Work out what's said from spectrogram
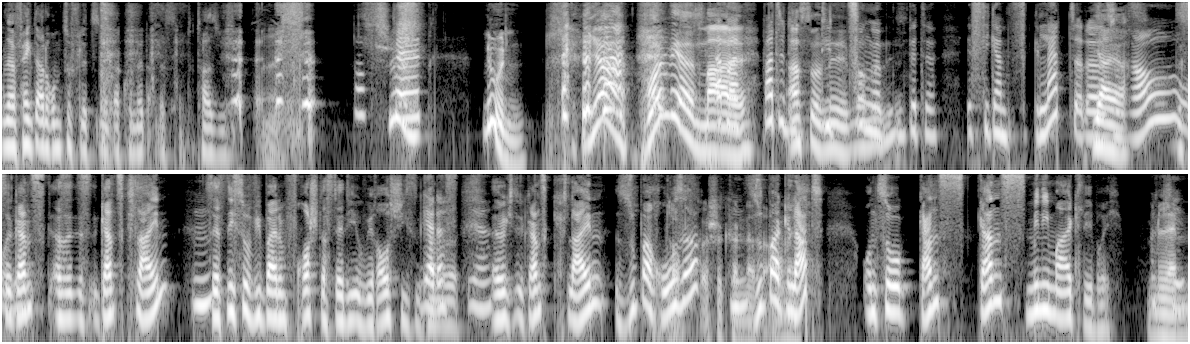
und dann fängt er an rumzuflitzen und erkundet alles. Total süß. Schön. Nun, Ja, wollen wir mal. Aber warte, die, Ach so, die nee, Zunge, nicht? bitte. Ist die ganz glatt oder Ja, so ja. rau? Das ist so oder? ganz, also das ist ganz klein. Ist jetzt nicht so wie bei einem Frosch, dass der die irgendwie rausschießen Ja, kann. das- oder- ja. Also wirklich ganz klein, super rosa, das super glatt und so ganz, ganz minimal klebrig. Okay.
